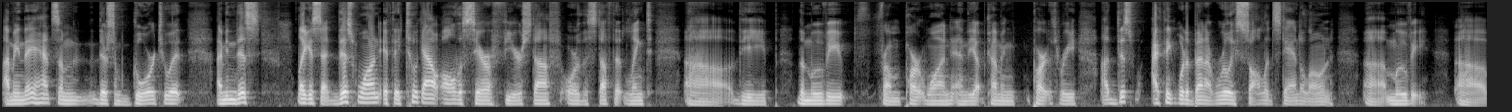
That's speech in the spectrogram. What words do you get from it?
I mean they had some there's some gore to it. I mean this like i said this one if they took out all the sarah fier stuff or the stuff that linked uh, the the movie from part one and the upcoming part three uh, this i think would have been a really solid standalone uh, movie uh,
